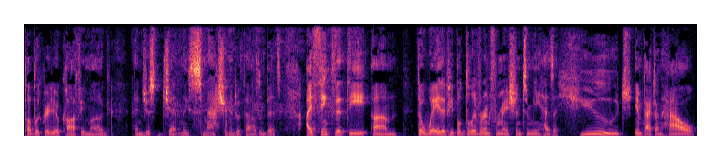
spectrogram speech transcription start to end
public radio coffee mug and just gently smash it into a thousand bits. I think that the um, the way that people deliver information to me has a huge impact on how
